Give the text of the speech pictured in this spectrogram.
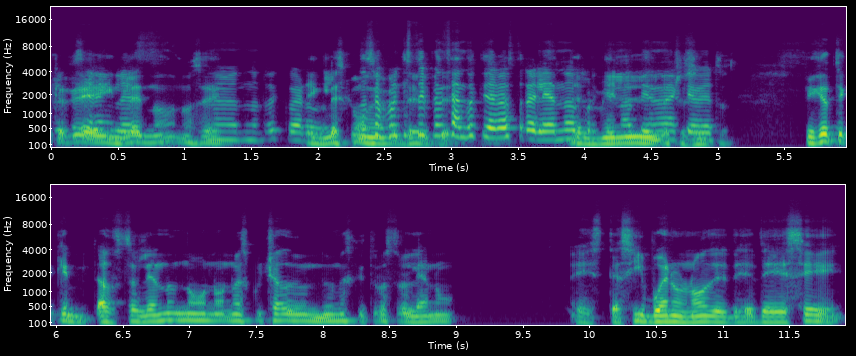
Creo que sí era inglés, ¿no? No sé. No, no recuerdo. Inglés como no sé por qué estoy pensando que era australiano, porque no tiene nada que ver. 1800. Fíjate que australiano no, no, no he escuchado de un, de un escritor australiano este, así bueno, ¿no? De, de, de ese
